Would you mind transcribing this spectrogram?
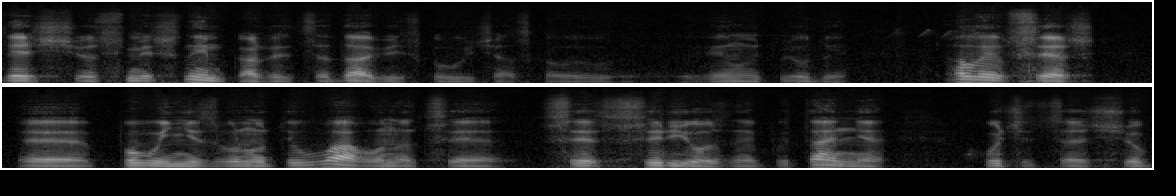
дещо смішним, кажеться, да, військовий час, коли гинуть люди. Але все ж е, повинні звернути увагу на це. Це серйозне питання. Хочеться, щоб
